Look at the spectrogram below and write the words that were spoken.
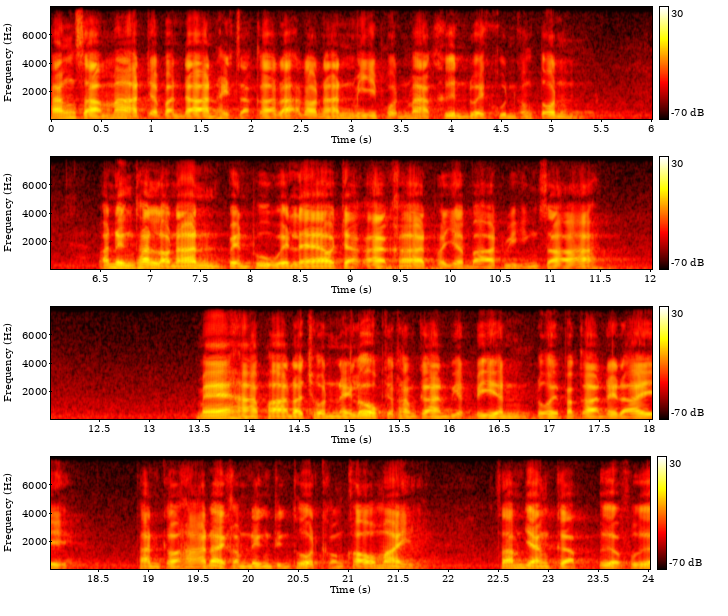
ทั้งสามารถจะบันดาลให้สักการะเหล่านั้นมีผลมากขึ้นด้วยคุณของตน อันหนึ่งท่านเหล่านั้นเป็นผู้เว้นแล้วจากอาฆาตพยาบาทวิหิงสา แม้หากพาราชนในโลกจะทำการเบียดเบียนโดยประการใด ๆ ท่านก็หาได้คำนึงถึงโทษของเขาไม่ ซ้ำยังกับเอื้อเฟื้อ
